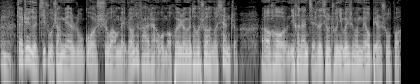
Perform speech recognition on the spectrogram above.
嗯在这个基础上面，如果是往美妆去发展，我们会认为它会受到很多限制。然后你很难解释的清楚你为什么没有别人舒服。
